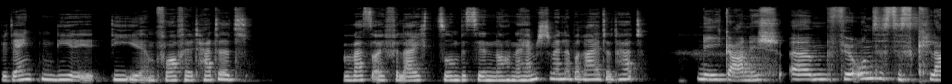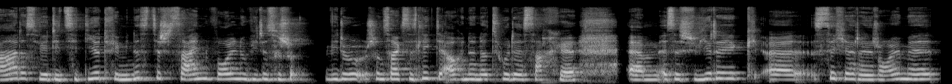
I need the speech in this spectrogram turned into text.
Bedenken, die, die ihr im Vorfeld hattet, was euch vielleicht so ein bisschen noch eine Hemmschwelle bereitet hat? Nee, gar nicht. Ähm, für uns ist es klar, dass wir dezidiert feministisch sein wollen. Und wie du, so, wie du schon sagst, es liegt ja auch in der Natur der Sache. Ähm, es ist schwierig, äh, sichere Räume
